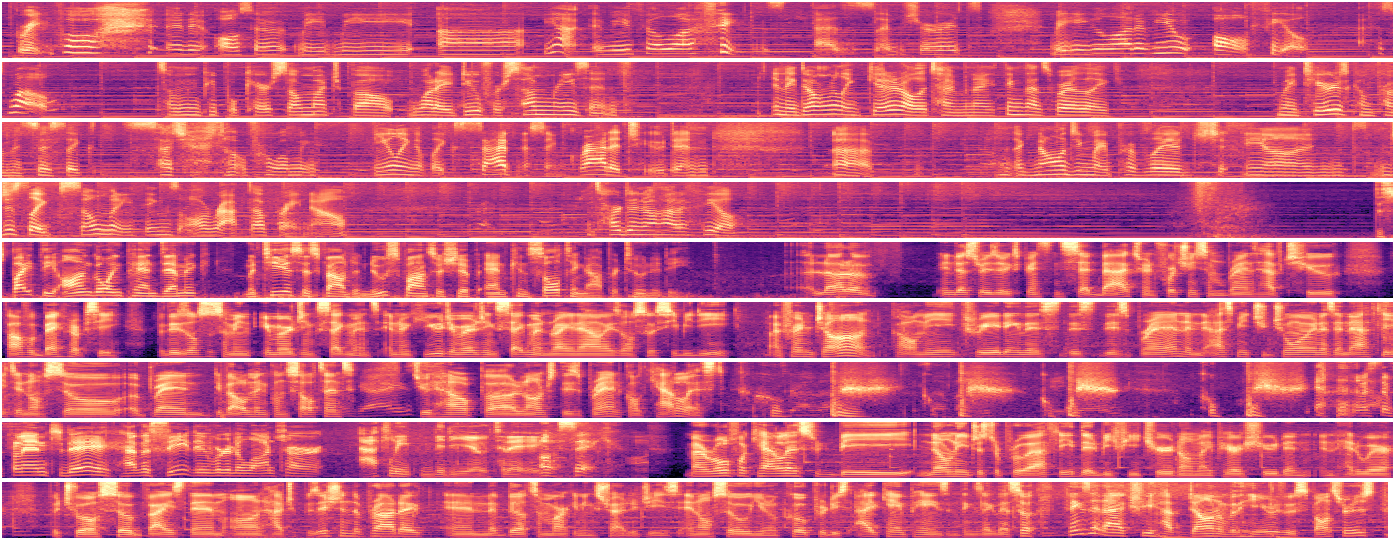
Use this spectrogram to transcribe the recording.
grateful and it also made me, uh, yeah, it made me feel a lot of things as I'm sure it's making a lot of you all feel as well. So many people care so much about what I do for some reason, and they don't really get it all the time. And I think that's where like my tears come from. It's just like such an overwhelming feeling of like sadness and gratitude and uh, acknowledging my privilege and just like so many things all wrapped up right now. It's hard to know how to feel. Despite the ongoing pandemic, Matthias has found a new sponsorship and consulting opportunity. A lot of industries are experiencing setbacks, or unfortunately, some brands have to file for bankruptcy. But there's also some emerging segments, and a huge emerging segment right now is also CBD. My friend John called me creating this this this brand and asked me to join as an athlete and also a brand development consultant to help uh, launch this brand called Catalyst. What's the plan today? Have a seat and we're gonna launch our athlete video today. Oh, sick. My role for Catalyst would be not only just a pro athlete, they'd be featured on my parachute and, and headwear, but to also advise them on how to position the product and build some marketing strategies and also, you know, co-produce ad campaigns and things like that. So things that I actually have done over the years with sponsors,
